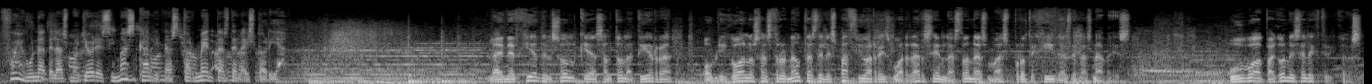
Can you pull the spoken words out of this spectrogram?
Fue una de las mayores y más cálidas tormentas de la historia. La energía del Sol que asaltó la Tierra obligó a los astronautas del espacio a resguardarse en las zonas más protegidas de las naves. Hubo apagones eléctricos,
